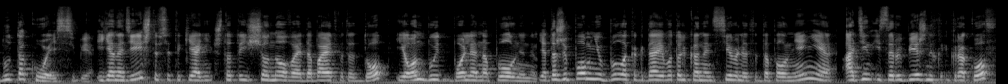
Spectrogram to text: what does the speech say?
ну такое себе. И я надеюсь, что все-таки они что-то еще новое добавят в этот доп, и он будет более наполненным. Я даже помню, было, когда его только анонсировали это дополнение, один из зарубежных игроков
